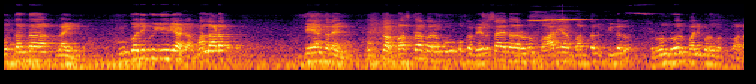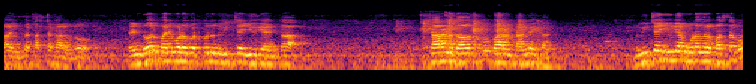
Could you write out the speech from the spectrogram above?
పొద్దంతా లైన్. ఇంకో దిక్కు యూరియా అట. దేయంతలైన ఒక్క బస్తా కొరకు ఒక వ్యవసాయదారుడు భార్య భర్తలు పిల్లలు రెండు రోజులు పని పొడగొట్టుకోవాలా ఇంత కష్టకాలంలో? రెండు రోజులు పని పొడగొట్టుకుని నువ్వు ఇచ్చే యూరియా ఎంత? చారణ దావత్కు బారణ ఇక నువ్వు ఇచ్చే యూరియా మూడు వందల బస్తాకు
